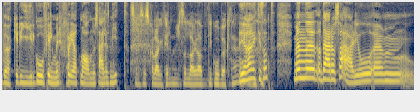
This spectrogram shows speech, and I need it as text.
bøker gir gode filmer fordi at manus er liksom gitt. Så hvis du skal lage film, så lag av de gode bøkene. Ja, ikke sant? Men der også er det jo um,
